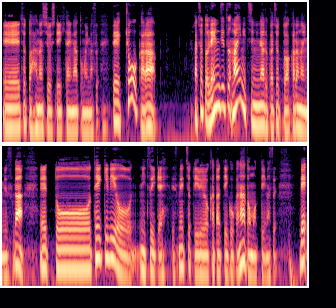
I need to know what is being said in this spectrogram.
え、ちょっと話をしていきたいなと思います。で、今日から、まちょっと連日、毎日になるかちょっとわからないんですが、えっと、定期利用についてですね、ちょっといろいろ語っていこうかなと思っています。で、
